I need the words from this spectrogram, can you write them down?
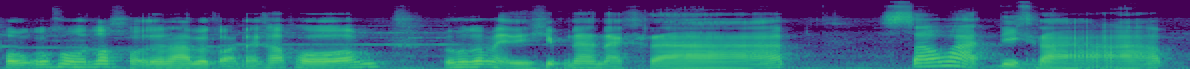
ผมก็คงต้องขอตัวลาไปก่อนนะครับผมไว้พบกันใหม่ในคลิปหน้านะครับ สวัสดีครับ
